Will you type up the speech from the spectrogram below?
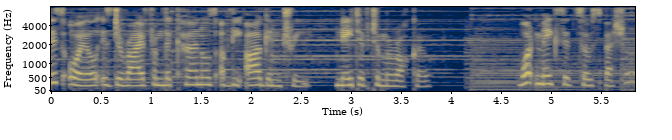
This oil is derived from the kernels of the argan tree, native to Morocco. What makes it so special?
